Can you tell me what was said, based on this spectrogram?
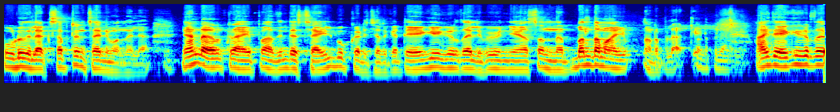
കൂടുതൽ അക്സെപ്റ്റൻസ് അതിന് വന്നില്ല. ഞാൻ ഡയറക്ടറായപ്പോൾ അതിന്റെ സ്റ്റൈൽ ബുക്ക് അടിച്ചെടുക്കട്ടെ ഏകീകൃത ലിപിവിന്യാസം നിർബന്ധമായും നടപ്പിലാക്കി. അത് ഏകീകൃത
